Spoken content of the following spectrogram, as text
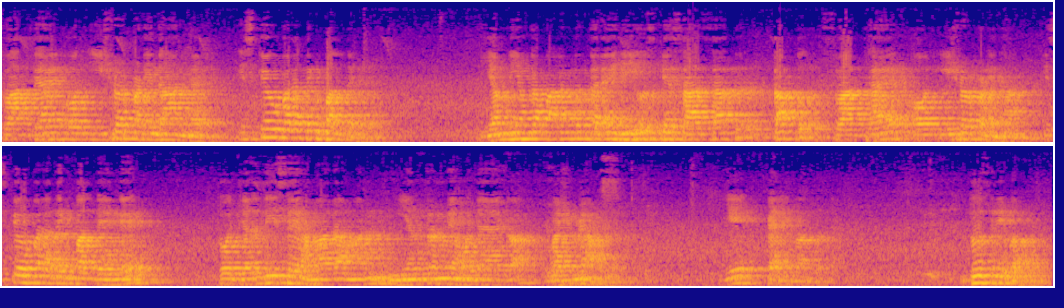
स्वाध्याय और ईश्वर परिधान है, इसके ऊपर अधिक बल दें। यम नियम का पालन तो करें ही, उसके साथ साथ तप, स्वाध्याय और ईश्वर परिधान, इसके ऊपर अधिक बल देंगे तो जल्दी से हमारा मन नियंत्रण में हो जाएगा, वश में आ जाएगा। ये पहली बात बताए दूसरी बात।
